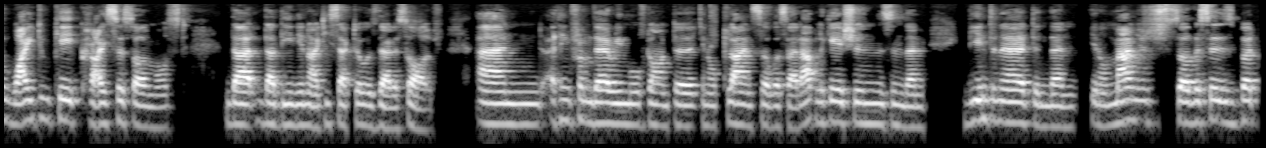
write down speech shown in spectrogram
the Y2K crisis almost that that the Indian IT sector was there to solve. And I think from there we moved on to, you know, client server side applications and then the internet and then, you know, managed services. But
